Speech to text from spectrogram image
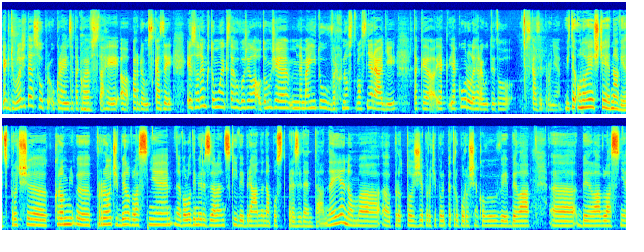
Jak důležité jsou pro Ukrajince takové vztahy, uh, pardon, skazy, i vzhledem k tomu, jak jste hovořila o tom, že nemají tu vrchnost vlastně rádi, tak jak, jakou roli hrajou tyto vzkazy pro ně. Víte, ono je ještě jedna věc. Proč, eh, krom, eh, proč byl vlastně Volodymyr Zelenský vybrán na post prezidenta? Nejenom eh, proto, že proti Petru Porošenkovi byla, byla vlastně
